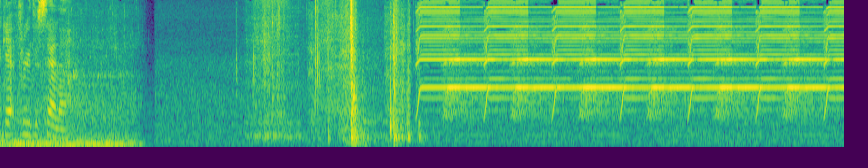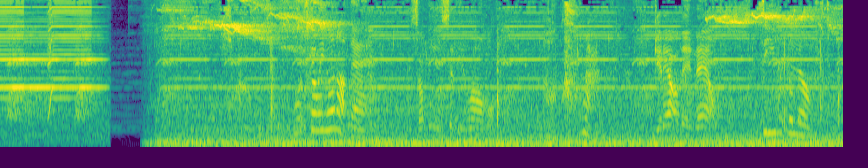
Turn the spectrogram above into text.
To get through the cellar. What's going on up there? Something has set the alarm off. Oh, crap. Get out of there now. See you at the loft.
